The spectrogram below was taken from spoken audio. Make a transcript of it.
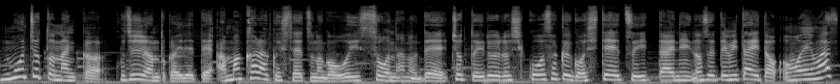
もうちょっとなんかコチュジャンとか入れて甘辛くしたやつの方が美味しそうなのでちょっといろいろ試行錯誤してツイッターに載せてみたいと思います。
